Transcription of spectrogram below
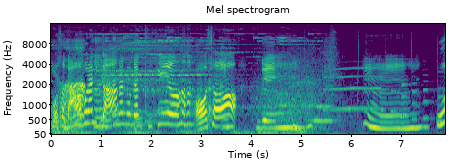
어서 나와보라니까. 누나 누나 그게요. 어서. 네. 음, 와,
